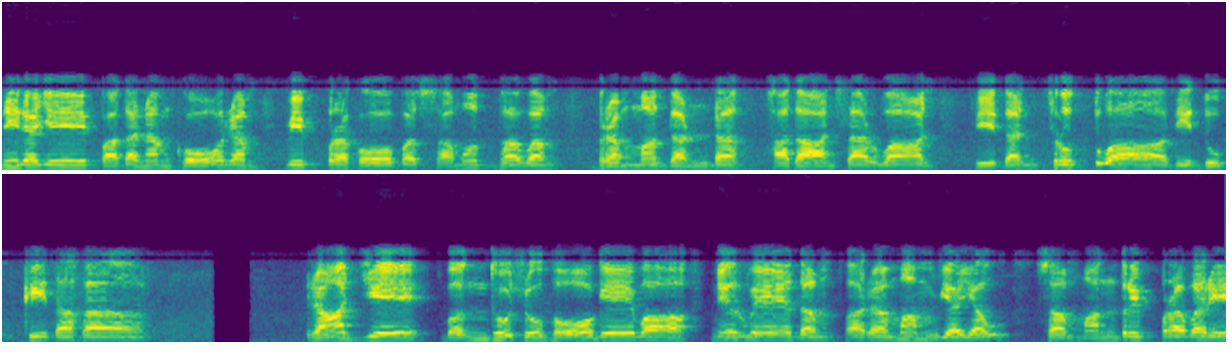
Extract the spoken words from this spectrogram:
निरये पतनं घोरं विप्रकोपसमुद्भवं ब्रह्मदण्डहदान् सर्वान् पितन् श्रुत्वादिदुःखितः राज्ये बन्धुषु भोगे वा निर्वेदं परमं व्ययौ स मन्त्रिप्रवरे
